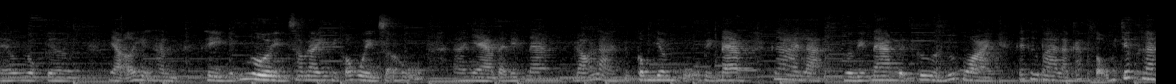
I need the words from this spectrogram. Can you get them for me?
theo luật nhà ở hiện hành, thì những người sau đây thì có quyền sở hữu à, nhà tại Việt Nam. Đó là công dân của Việt Nam. Thứ hai là người Việt Nam định cư ở nước ngoài. Cái thứ ba là các tổ chức ha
